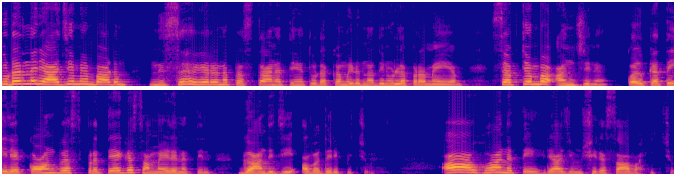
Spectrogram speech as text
തുടർന്ന് രാജ്യമെമ്പാടും നിസ്സഹകരണ പ്രസ്ഥാനത്തിന് തുടക്കമിടുന്നതിനുള്ള പ്രമേയം സെപ്റ്റംബർ അഞ്ചിന് കൊൽക്കത്തയിലെ കോൺഗ്രസ് പ്രത്യേക സമ്മേളനത്തിൽ ഗാന്ധിജി അവതരിപ്പിച്ചു. ആ ആഹ്വാനത്തെ രാജ്യം ശിരസാവഹിച്ചു.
